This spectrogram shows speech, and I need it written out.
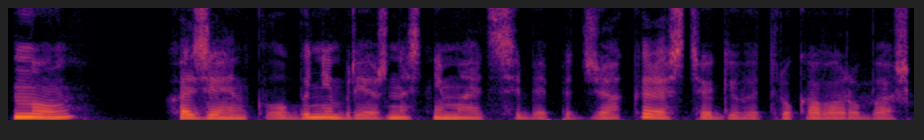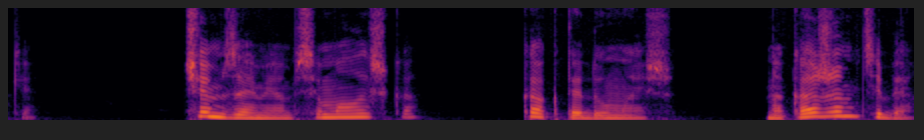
Ну, хозяин клуба небрежно снимает с себя пиджак и расстёгивает рукава рубашки. Чем займёмся, малышка? Как ты думаешь, накажем тебя?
